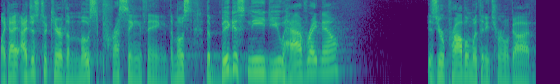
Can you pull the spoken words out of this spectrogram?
Like, I, I just took care of the most pressing thing. The most, the biggest need you have right now is your problem with an eternal God.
